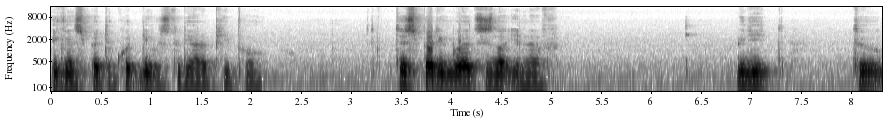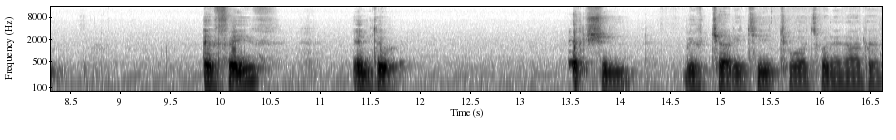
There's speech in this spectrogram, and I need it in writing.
we can spread the good news to the other people. Just spreading words is not enough. We need to have faith into action with charity towards one another.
